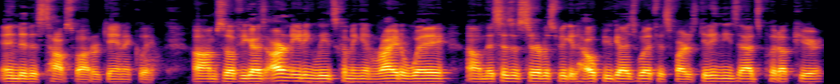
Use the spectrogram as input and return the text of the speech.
into this top spot organically. Um, so if you guys are needing leads coming in right away, um, this is a service we could help you guys with as far as getting these ads put up here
